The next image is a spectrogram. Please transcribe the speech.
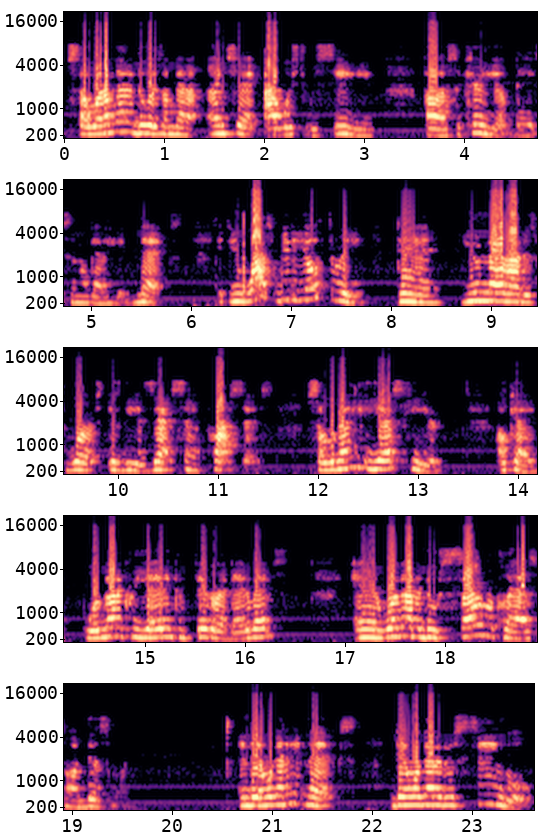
So what I'm going to do is I'm going to uncheck I wish to receive uh, security updates, and I'm going to hit next. If you watch video three, then you know how this works. It's the exact same process. So we're going to hit yes here. Okay, we're going to create and configure a database. And we're going to do server class on this one. And then we're going to hit next. Then we're going to do single.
